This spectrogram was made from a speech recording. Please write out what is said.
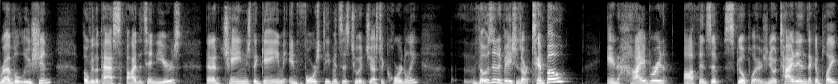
revolution over the past five to 10 years that have changed the game and forced defenses to adjust accordingly, those innovations are tempo and hybrid offensive skill players. You know, tight ends that can play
